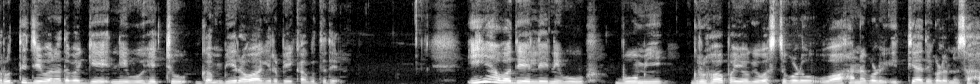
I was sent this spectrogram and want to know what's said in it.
ವೃತ್ತಿಜೀವನದ ಬಗ್ಗೆ ನೀವು ಹೆಚ್ಚು ಗಂಭೀರವಾಗಿರಬೇಕಾಗುತ್ತದೆ. ಈ ಅವಧಿಯಲ್ಲಿ ನೀವು ಭೂಮಿ, ಗೃಹೋಪಯೋಗಿ ವಸ್ತುಗಳು, ವಾಹನಗಳು ಇತ್ಯಾದಿಗಳನ್ನು ಸಹ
